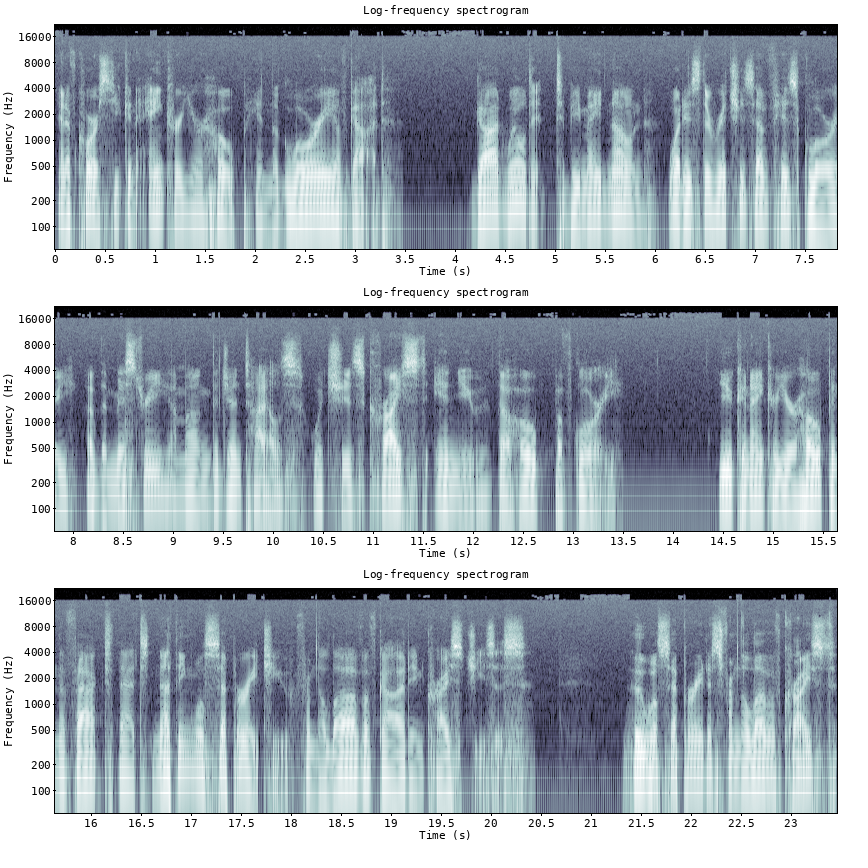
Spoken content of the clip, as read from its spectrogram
And of course, you can anchor your hope in the glory of God. God willed it to be made known what is the riches of his glory of the mystery among the Gentiles, which is Christ in you, the hope of glory. You can anchor your hope in the fact that nothing will separate you from the love of God in Christ Jesus. Who will separate us from the love of Christ?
